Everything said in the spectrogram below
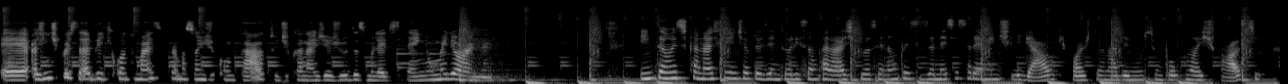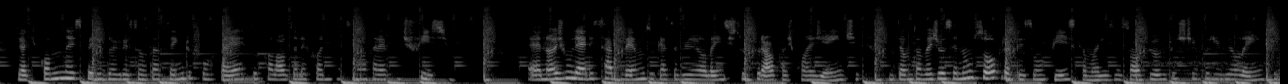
É, a gente percebe que quanto mais informações de contato, de canais de ajuda as mulheres tenham, melhor, né? Então, esses canais que a gente apresentou, eles são canais que você não precisa necessariamente ligar, o que pode tornar a denúncia um pouco mais fácil, já que como nesse período o agressor está sempre por perto, falar o telefone pode ser uma tarefa difícil. É, nós mulheres sabemos o que essa violência estrutural faz com a gente, então talvez você não sofra agressão física, mas você sofre outros tipos de violência.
